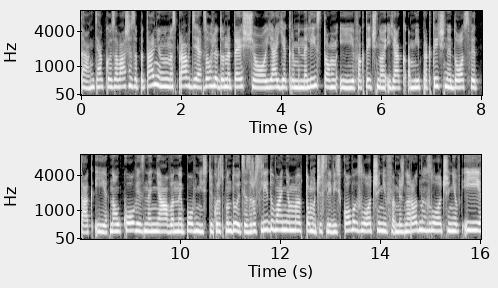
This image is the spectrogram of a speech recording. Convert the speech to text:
Так, дякую за ваше запитання. Ну насправді, з огляду на те, що я є криміналістом, і фактично, як мій практичний досвід, так і наукові знання вони повністю кореспондуються з розслідуваннями, в тому числі військових злочинів, міжнародних злочинів. І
